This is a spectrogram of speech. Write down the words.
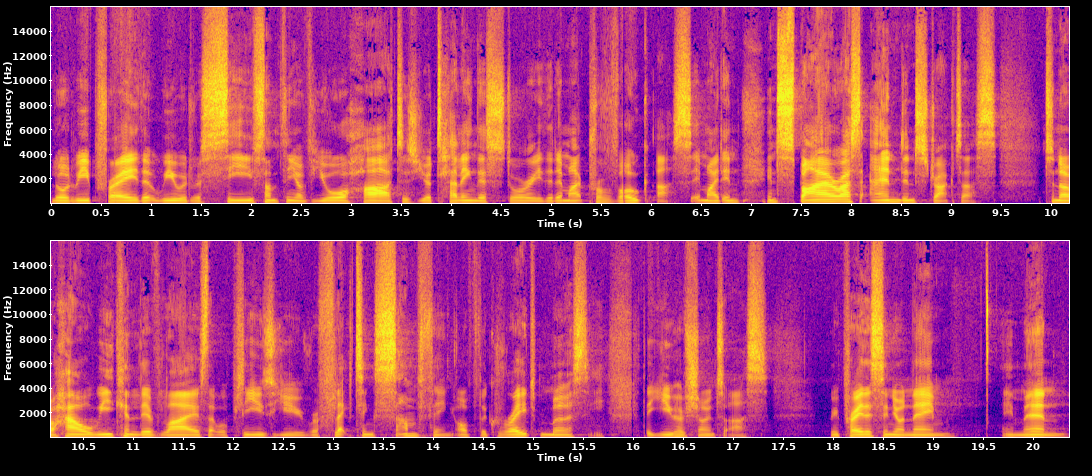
Lord, we pray that we would receive something of your heart as you're telling this story, that it might provoke us, it might in, inspire us and instruct us to know how we can live lives that will please you, reflecting something of the great mercy that you have shown to us. We pray this in your name. Amen.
